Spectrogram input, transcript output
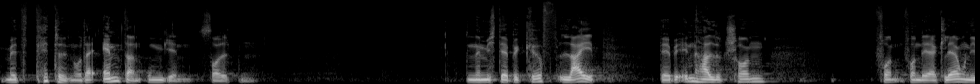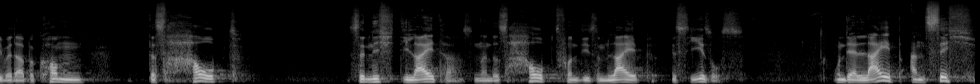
mit Titeln oder Ämtern umgehen sollten. Nämlich der Begriff Leib, der beinhaltet schon von, von der Erklärung, die wir da bekommen, das Haupt sind nicht die Leiter, sondern das Haupt von diesem Leib ist Jesus. Und der Leib an sich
